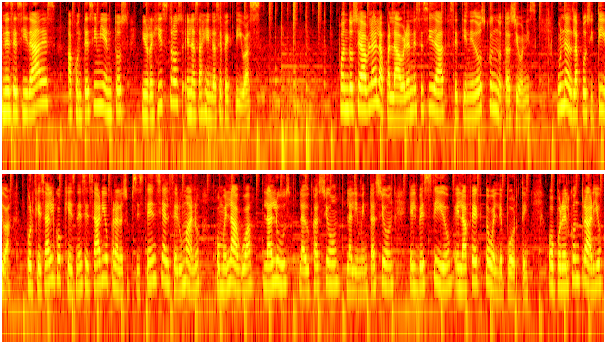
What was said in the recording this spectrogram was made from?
necesidades, acontecimientos y registros en las agendas efectivas. Cuando se habla de la palabra necesidad se tiene dos connotaciones. Una es la positiva, porque es algo que es necesario para la subsistencia del ser humano, como el agua, la luz, la educación, la alimentación, el vestido, el afecto o el deporte. O por el contrario,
